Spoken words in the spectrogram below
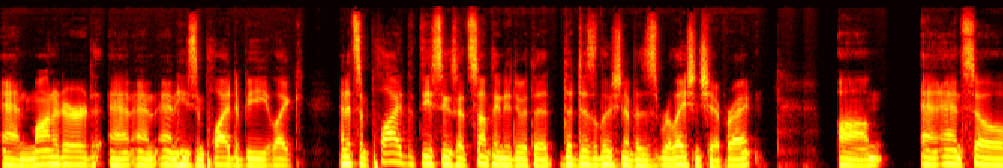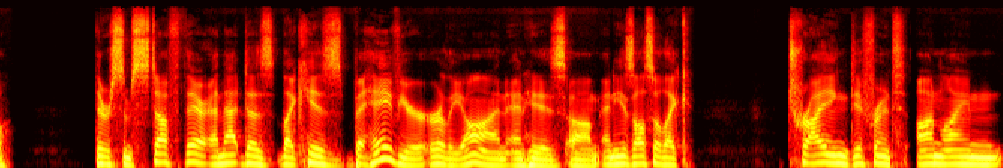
and monitored and and and he's implied to be like and it's implied that these things had something to do with the the dissolution of his relationship right? Um and and so there's some stuff there and that does like his behavior early on and his um and he's also like trying different online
